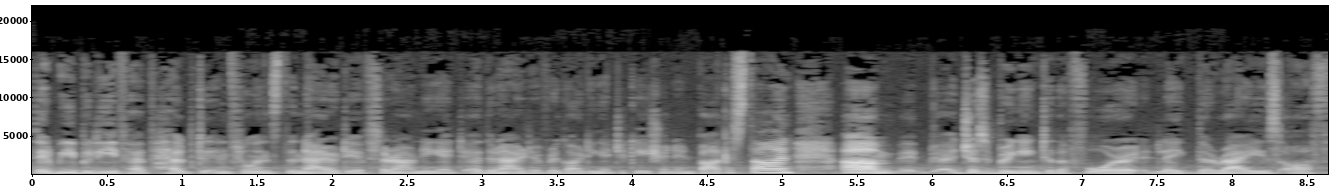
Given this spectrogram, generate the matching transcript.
that we believe have helped to influence the narrative surrounding it, uh, the narrative regarding education in Pakistan. Um, just bringing to the fore like the rise of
